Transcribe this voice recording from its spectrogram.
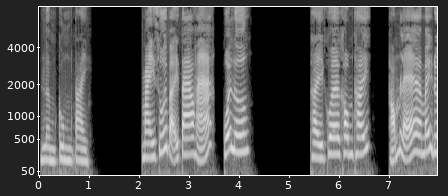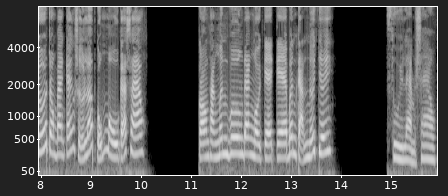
Lâm cung tay. Mày suối bậy tao hả, Quế Lương? Thầy Khuê không thấy, hỏng lẽ mấy đứa trong ban cán sự lớp cũng mù cả sao? Còn thằng Minh Vương đang ngồi kè kè bên cạnh nữa chi? Xui làm sao,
